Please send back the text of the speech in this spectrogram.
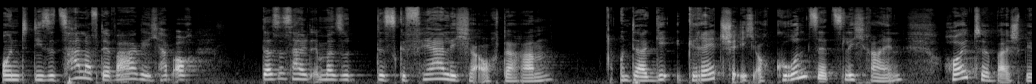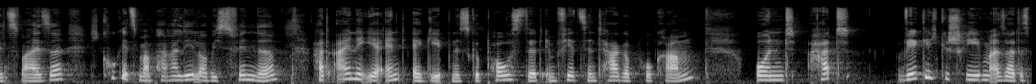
Und diese Zahl auf der Waage, ich habe auch, das ist halt immer so das Gefährliche auch daran, und da grätsche ich auch grundsätzlich rein. Heute beispielsweise, ich gucke jetzt mal parallel, ob ich es finde, hat eine ihr Endergebnis gepostet im 14-Tage-Programm und hat wirklich geschrieben, also hat das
